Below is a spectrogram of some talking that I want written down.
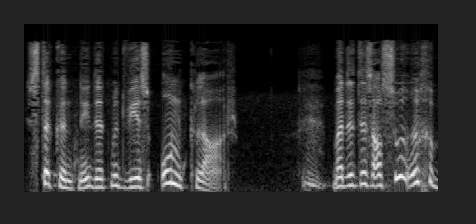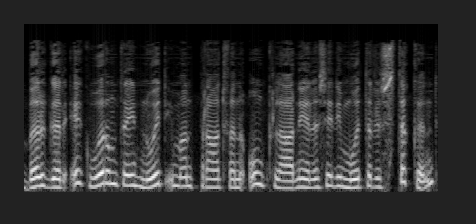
stukkend nie, dit moet wees onklaar. Hmm. Maar dit is al so ingeburger. Ek hoor omtrent nooit iemand praat van onklaar nie. Hulle sê die motor is stukkend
